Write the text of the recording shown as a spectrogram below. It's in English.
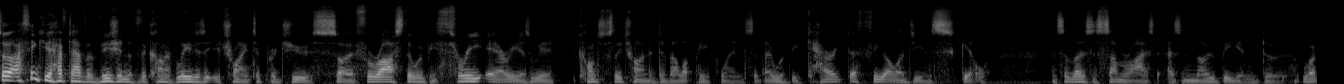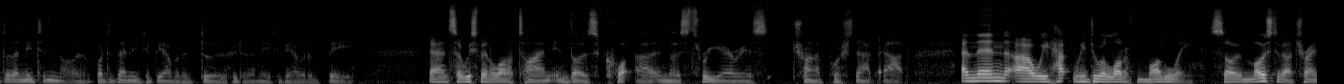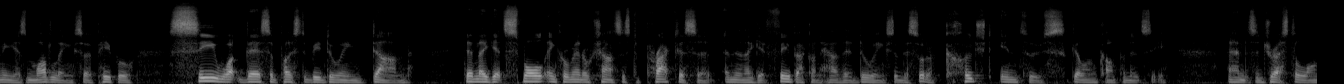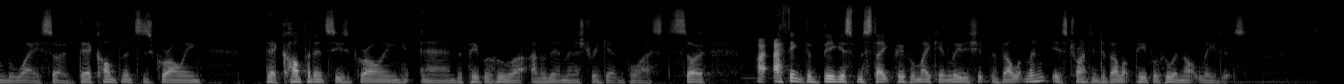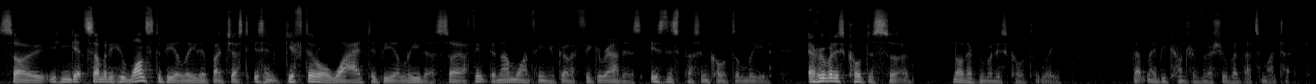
So I think you have to have a vision of the kind of leaders that you're trying to produce. So for us, there would be three areas we're consciously trying to develop people in. So they would be character, theology, and skill. And so those are summarized as know, be, and do. What do they need to know? What do they need to be able to do? Who do they need to be able to be? And so we spend a lot of time in those uh, in those three areas trying to push that out. And then uh, we ha- we do a lot of modeling. So most of our training is modeling. So people see what they're supposed to be doing done. Then they get small incremental chances to practice it, and then they get feedback on how they're doing. So they're sort of coached into skill and competency and it's addressed along the way. So their confidence is growing, their competency is growing, and the people who are under their ministry get blessed. So I, I think the biggest mistake people make in leadership development is trying to develop people who are not leaders. So you can get somebody who wants to be a leader but just isn't gifted or wired to be a leader. So I think the number one thing you've got to figure out is is this person called to lead? Everybody's called to serve, not everybody's called to lead. That may be controversial, but that's my take.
